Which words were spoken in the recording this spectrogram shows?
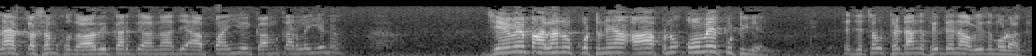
لے قسم خدا بھی کر کے آنا جی آپ کام کر لیے نا۔ جی بالا کٹنے آپ اوے کٹیے۔ جی چوتھے ڈنگ سیدے نہ ہوئی تو موڑا کی۔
